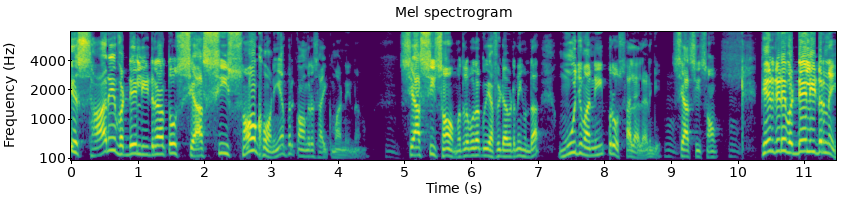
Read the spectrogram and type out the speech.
ਇਹ ਸਾਰੇ ਵੱਡੇ ਲੀਡਰਾਂ ਤੋਂ ਸਿਆਸੀ ਸਹੁੰ ਖਵਾਉਣੀ ਆ ਫਿਰ ਕਾਂਗਰਸ ਹਾਈ ਕਮਾਂਡ ਨੇ ਇਹਨਾਂ ਨੂੰ। ਸਿਆਸੀ ਸਹੁੰ, ਮਤਲਬ ਉਹਦਾ ਕੋਈ ਐਫੀਡੈਵਿਟ ਨਹੀਂ ਹੁੰਦਾ। ਮੂੰਹ ਜਵਾਨੀ ਭਰੋਸਾ ਲੈ ਲੈਣਗੇ, ਸਿਆਸੀ ਸਹੁੰ। ਫਿਰ ਜਿਹੜੇ ਵੱਡੇ ਲੀਡਰ ਨੇ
